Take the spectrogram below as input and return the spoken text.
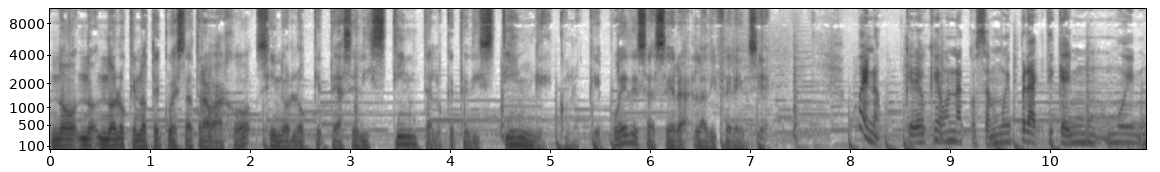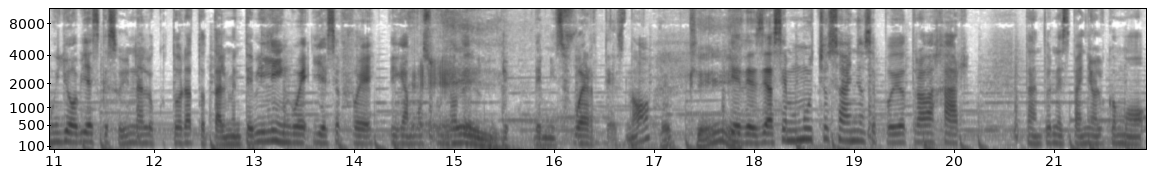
no, no, no lo que no te cuesta trabajo, sino lo que te hace distinta, lo que te distingue, con lo que puedes hacer la diferencia. Bueno, creo que una cosa muy práctica y muy, muy obvia es que soy una locutora totalmente bilingüe y ese fue, digamos, uno de, Ey. de- de mis fuertes, ¿no? Ok. Que desde hace muchos años he podido trabajar tanto en español como,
